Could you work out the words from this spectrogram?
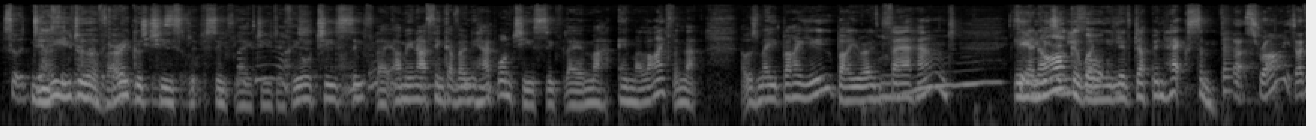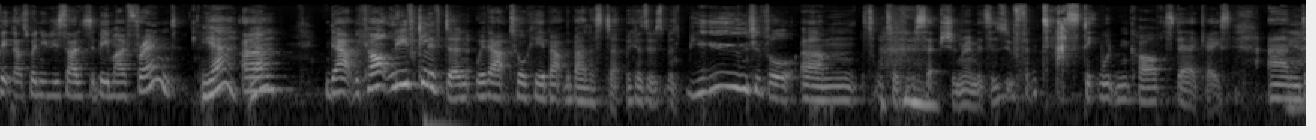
So I do No, you do a very good cheese souffle. souffle, oh, Judith. actually. Your cheese oh, souffle. I mean, I think I've only had one cheese souffle in my in my life, and that that was made by you, by your own fair mm. hand, the in an Aga when you lived up in Hexham. That's right. I think that's when you decided to be my friend. Yeah, yeah. Um, Now we can't leave Cliveden without talking about the banister because it was the most beautiful um, sort of reception room. It's a fantastic wooden carved staircase, and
